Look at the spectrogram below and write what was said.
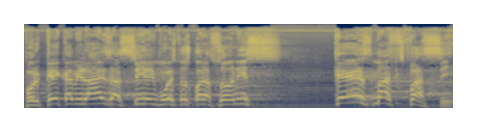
¿por qué caviláis así en vuestros corazones? ¿Qué es más fácil?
